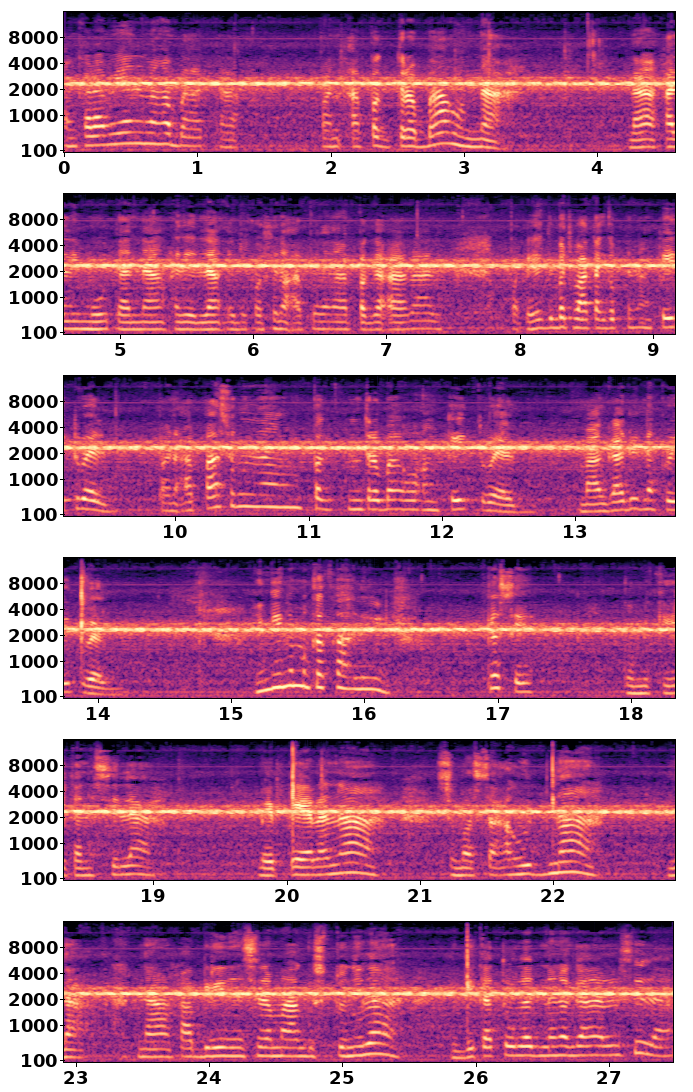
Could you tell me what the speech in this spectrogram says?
ang karamihan ng mga bata, pan, ah, pagtrabaho na, nakakalimutan na ang kanilang edukasyon ng ng pag-aaral. Pag, di ba tumatanggap na ng K-12? Para apasok na ng pagtrabaho ang K-12, mga ng K-12, hindi na magka-college. Kasi, kumikita na sila. May pera na. Sumasahod na. Na, nakakabili na sila mga gusto nila. Hindi katulad na nag-aaral sila,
